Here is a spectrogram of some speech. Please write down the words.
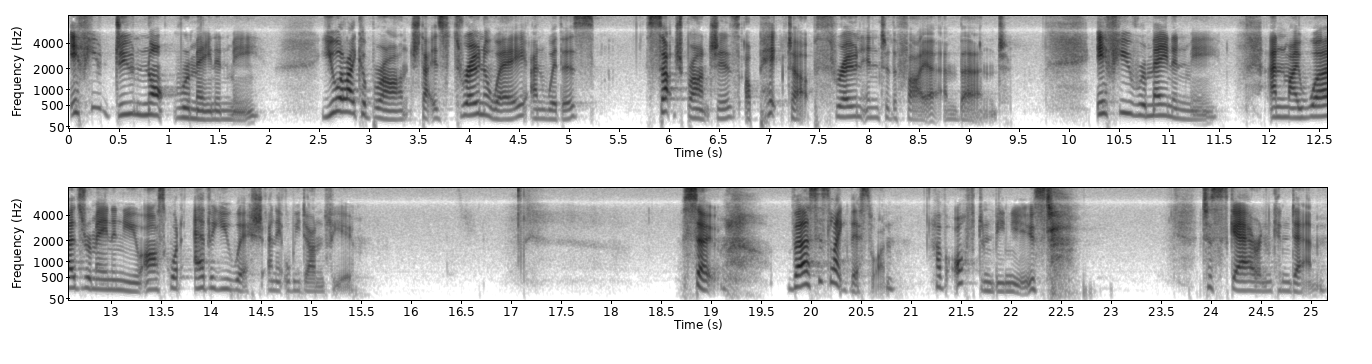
If you do not remain in me, you are like a branch that is thrown away and withers. Such branches are picked up, thrown into the fire, and burned. If you remain in me, and my words remain in you, ask whatever you wish, and it will be done for you. So, verses like this one have often been used to scare and condemn.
